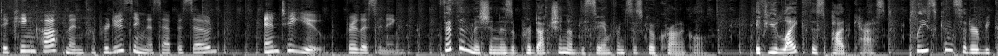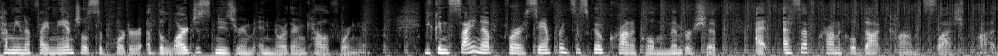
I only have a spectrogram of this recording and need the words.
to King Kaufman for producing this episode, and to you for listening. Fifth and Mission is a production of the San Francisco Chronicle. If you like this podcast, please consider becoming a financial supporter of the largest newsroom in Northern California. You can sign up for a San Francisco Chronicle membership at sfchronicle.com slash pod.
